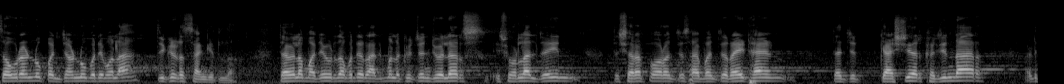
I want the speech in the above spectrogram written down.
चौऱ्याण्णव पंच्याण्णवमध्ये मला तिकीटच सांगितलं. त्यावेळेला माझ्या विरोधामध्ये राजमल किचन ज्वेलर्स ईश्वरलाल जैन ते शरद पवारांचे साहेबांचे राईट हँड त्यांचे कॅशियर खजिनदार आणि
